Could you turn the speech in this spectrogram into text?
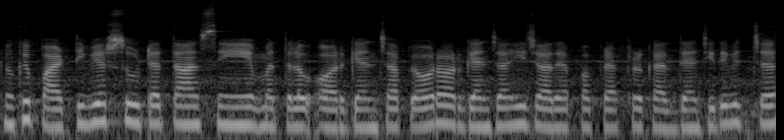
ਕਿਉਂਕਿ ਪਾਰਟੀ ਵੇਅਰ ਸੂਟ ਹੈ ਤਾਂ ਅਸੀਂ ਮਤਲਬ ਔਰਗੈਂਜਾ ਪਿਓਰ ਔਰਗੈਂਜਾ ਹੀ ਜ਼ਿਆਦਾ ਆਪਾਂ ਪ੍ਰੈਫਰ ਕਰਦੇ ਹਾਂ, ਜਿਹਦੇ ਵਿੱਚ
